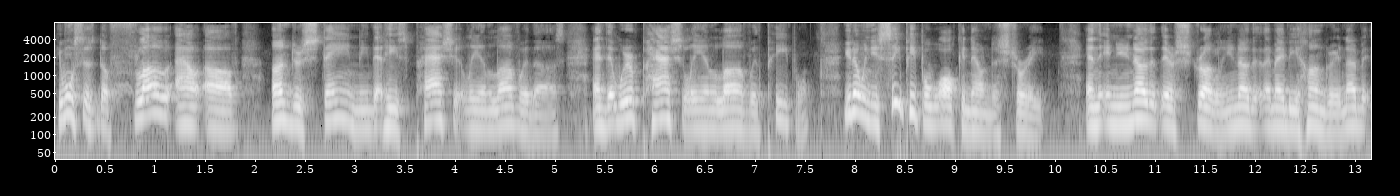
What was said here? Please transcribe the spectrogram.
He wants us to flow out of understanding that He's passionately in love with us and that we're passionately in love with people. You know, when you see people walking down the street, and, and you know that they're struggling, you know that they may be hungry, and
